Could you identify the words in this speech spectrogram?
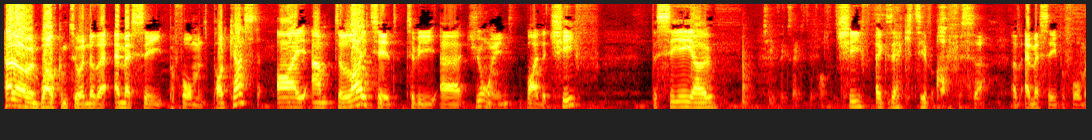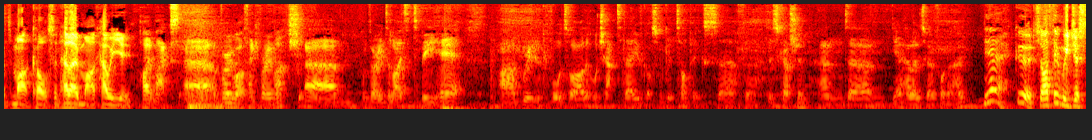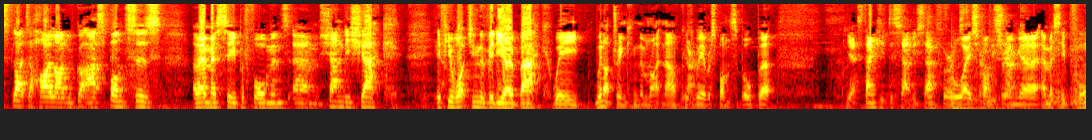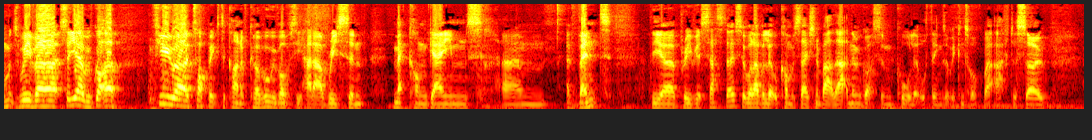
Hello and welcome to another MSC Performance podcast. I am delighted to be uh, joined by the Chief, the CEO, Chief Executive Officer. Chief Executive Officer of MSC Performance, Mark Colson. Hello, Mark. How are you? Hi, Max. Uh, I'm very well, thank you very much. Um, I'm very delighted to be here. I'm really looking forward to our little chat today. We've got some good topics uh, for discussion, and um, yeah, hello to everyone at home. Yeah, good. So I think we just like to highlight we've got our sponsors of MSC Performance, um, Shandy Shack. If you're watching the video back, we we're not drinking them right now because No. we're responsible, but. Yes, thank you to Shandy Shack for always sponsoring uh, MSC Performance. We've uh, so yeah, we've got a few uh, topics to kind of cover. We've obviously had our recent Metcon Games um, event the uh, previous Saturday, so we'll have a little conversation about that, and then we've got some cool little things that we can talk about after. So.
